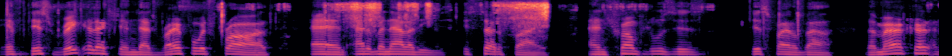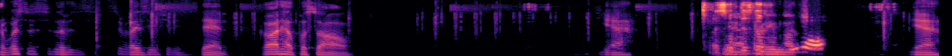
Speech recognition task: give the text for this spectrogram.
if this rig election that's rifled with fraud and abnormalities is certified, and Trump loses this final battle, the American and Western civilization is dead. God help us all. Yeah. Let's hope Yeah, there's no much. war. Yeah.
